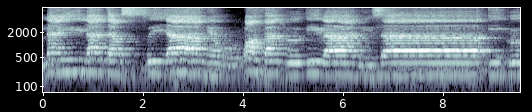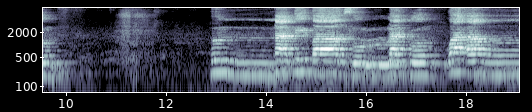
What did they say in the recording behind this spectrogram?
ليلة الصيام الرفث هن لباس لكم وأنتم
